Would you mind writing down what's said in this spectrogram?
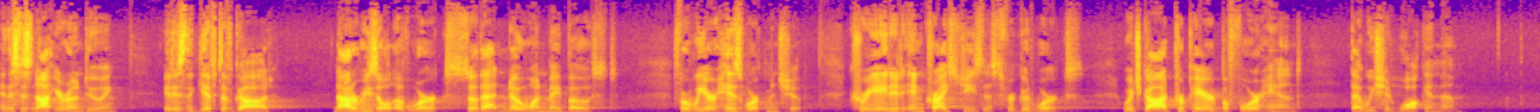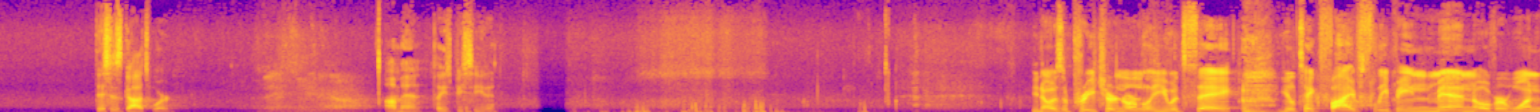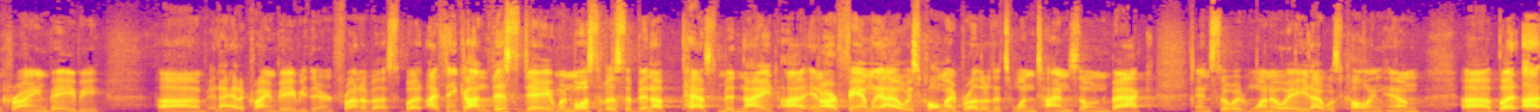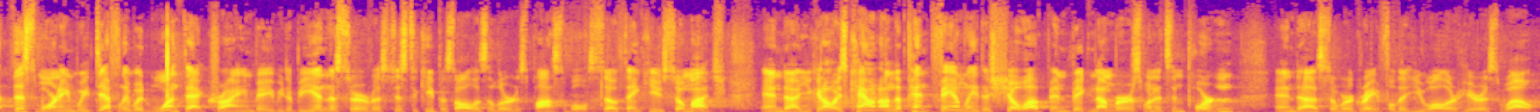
and this is not your own doing, it is the gift of God, not a result of works, so that no one may boast. For we are his workmanship, created in Christ Jesus for good works, which God prepared beforehand that we should walk in them. This is God's word. Amen. Please be seated. You know, as a preacher, normally you would say, you'll take five sleeping men over one crying baby. Um, and I had a crying baby there in front of us. But I think on this day, when most of us have been up past midnight, uh, in our family, I always call my brother that's one time zone back. And so at 108, I was calling him. Uh, but uh, this morning, we definitely would want that crying baby to be in the service just to keep us all as alert as possible. So, thank you so much. And uh, you can always count on the Pent family to show up in big numbers when it's important. And uh, so, we're grateful that you all are here as well.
